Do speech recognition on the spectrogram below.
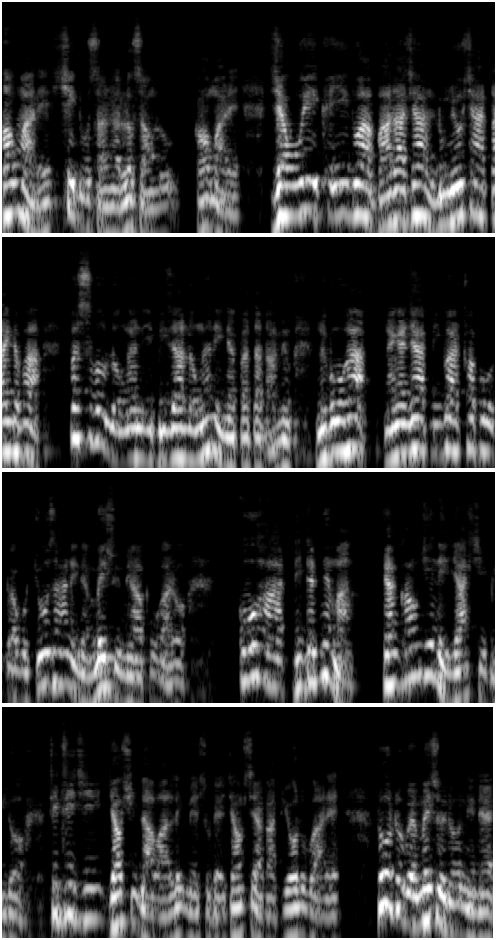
ကောင်းပါတယ်ရှေ့တို့ဆောင်ရလှုပ်ဆောင်လို့ကောင်းပါတယ်ရဝေးခရီးသွားဘာသာခြားလူမျိုးခြားတိုင်းတစ်ပါး passport လုပ်ငန်းတွေဗီဇာလုပ်ငန်းတွေနဲ့ပတ်သက်တာမျိုးငကိုကနိုင်ငံခြားပြည်ပထွက်ဖို့အတွက်ကိုစူးစမ်းနေတဲ့မိတ်ဆွေများဖို့ကတော့ကိုဟာဒီတစ်နှစ်မှာကံကောင်းခြင်းတွေရရှိပြီးတော့တီတီကြီးရောက်ရှိလာပါလိမ့်မယ်ဆိုတဲ့အကြောင်းဆရာကပြောလိုပါတယ်ထို့အတူပဲမိတ်ဆွေတို့အနေနဲ့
